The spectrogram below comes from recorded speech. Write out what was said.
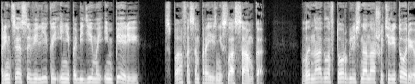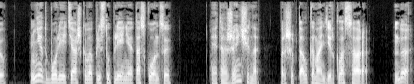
принцесса великой и непобедимой империи», с пафосом произнесла самка. «Вы нагло вторглись на нашу территорию. Нет более тяжкого преступления, тосконцы». «Это женщина?» — прошептал командир Классара. «Да»,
